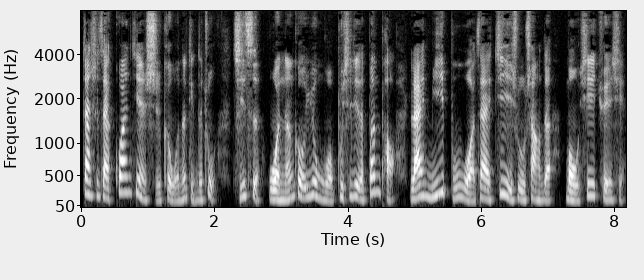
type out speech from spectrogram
但是在关键时刻我能顶得住。其次，我能够用我不犀利的奔跑来弥补我在技术上的某些缺陷。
